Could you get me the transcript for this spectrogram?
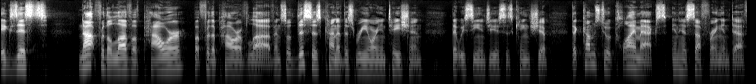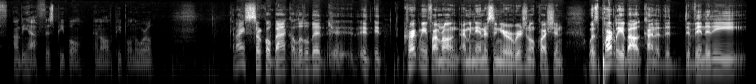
exists not for the love of power, but for the power of love. And so this is kind of this reorientation that we see in Jesus' kingship that comes to a climax in his suffering and death on behalf of his people and all the people in the world. Can I circle back a little bit? It, it, correct me if I'm wrong. I mean, Anderson, your original question was partly about kind of the divinity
